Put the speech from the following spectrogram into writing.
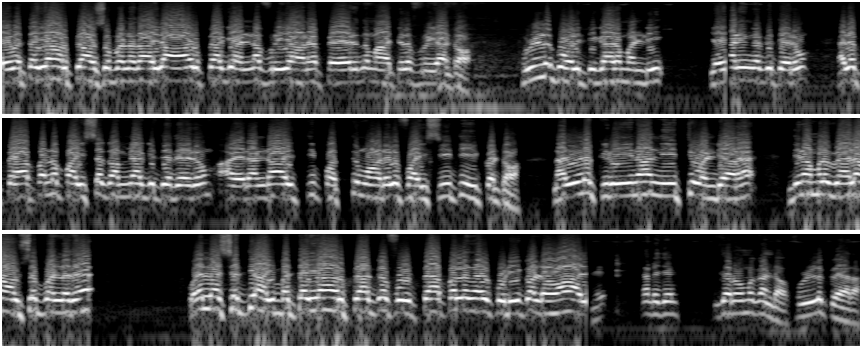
എഴുപത്തയ്യായിരം ഉറുപ്പ്യ ആവശ്യപ്പെടുന്നത്. അതിൽ ആയിരം ഉറുപ്പ്യക്ക് എണ്ണ ഫ്രീ ആണ്. പേരുന്ന് മാറ്റൽ ഫ്രീ ആട്ടോ. ഫുള്ള് ക്വാളിറ്റിക്കാരൻ വണ്ടി ഞാൻ നിങ്ങൾക്ക് തരും. അല്ല പേപ്പറിന്റെ പൈസ കമ്മിയാക്കി തരും. രണ്ടായിരത്തി പത്ത് മോഡൽ ഫൈവ് സീറ്റ് ഈക്കട്ടോ നല്ല ക്ലീൻ ആൻഡ് നീറ്റ് വണ്ടിയാണ്. ഇതിന് നമ്മൾ വില ആവശ്യപ്പെടുന്നത് ഒരു ലക്ഷത്തി അമ്പത്തി അയ്യായിരം ഉറുപ്പ്യക്ക് ഫുൾ പേപ്പറിൽ നിങ്ങൾ കുടിക്കൊണ്ടുപോവാ കണ്ടേ ഉണ്ടോ ഫുള്ള് ക്ലിയറാ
